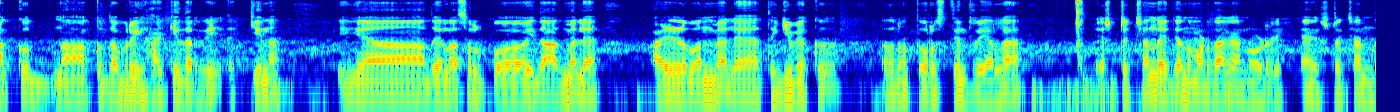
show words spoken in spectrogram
ನಾಲ್ಕು ನಾಲ್ಕು ದಬ್ರಿಗೆ ಹಾಕಿದಾರೆ ರೀ ಅಕ್ಕಿನ. ಈಗ ಅದೆಲ್ಲ ಸ್ವಲ್ಪ ಇದಾದಮೇಲೆ ಅಳ್ಳು ಬಂದಮೇಲೆ ತೆಗಿಬೇಕು. ಅದನ್ನು ತೋರಿಸ್ತೀನಿ ರೀ ಎಲ್ಲ. ಎಷ್ಟು ಚಂದ ಐತೆ ಅಂದು ಮಾಡಿದಾಗ ನೋಡಿರಿ. ಎಷ್ಟು ಚಂದ.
